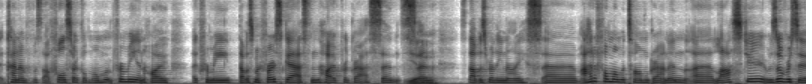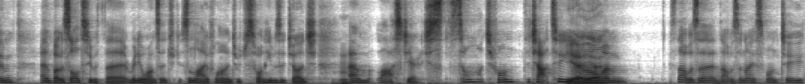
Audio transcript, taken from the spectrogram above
it kind of was that full circle moment for me, and how like for me that was my first guest, and how I've progressed since. Yeah. And so that was really nice. Um, I had a fun one with Tom Grennan uh, last year. It was over Zoom, um, but it was all to do with the Radio One's introducing Live Lounge, which was fun. He was a judge um, last year. It's just so much fun to chat to, you Yeah, know. yeah. Um, so that was a that was a nice one too.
